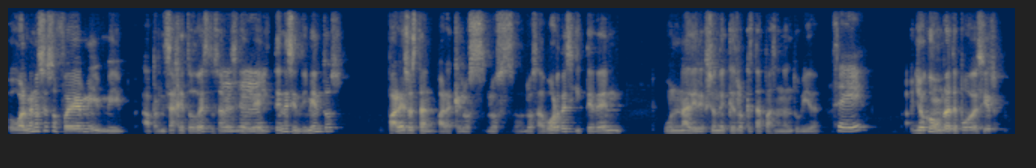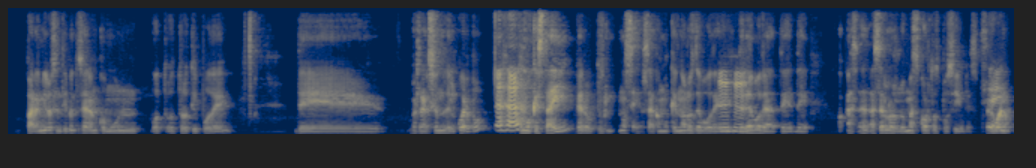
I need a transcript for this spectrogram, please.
o al menos eso fue mi, mi aprendizaje de todo esto, ¿sabes? El, Ujú. el tener sentimientos, para eso están, para que los, los, los abordes y te den una dirección de qué es lo que está pasando en tu vida. Sí. Yo como hombre te puedo decir, para mí los sentimientos eran como un ot- otro tipo de, de reacción del cuerpo, Ajá. como que está ahí, pero pues no sé, o sea, como que no los debo de, Ujú. de- debo de, de- de hacer- hacerlos lo más cortos posibles. Pero bueno,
